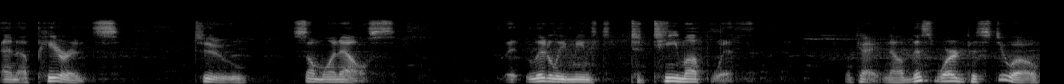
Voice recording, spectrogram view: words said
and appearance to someone else. It literally means to team up with. Okay, now this word pisteuo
